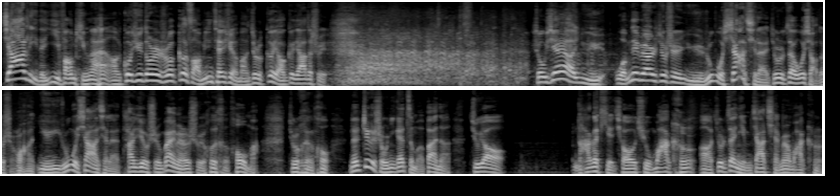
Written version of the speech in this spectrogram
家里的一方平安啊！过去都是说各扫民前雪嘛，就是各舀各家的水。首先啊，雨我们那边就是雨，如果下起来，就是在我小的时候啊，雨如果下起来，它就是外面的水会很厚嘛，就是很厚。那这个时候你该怎么办呢？就要。拿个铁锹去挖坑啊，就是在你们家前面挖坑，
